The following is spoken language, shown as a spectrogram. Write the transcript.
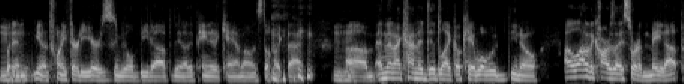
But Mhm. in you know 20, 30 years, it's gonna be a little beat up. You know, they painted it camo and stuff like that. Mhm. um, and then I kind of did like, okay, what would you know? A lot of the cars I sort of made up.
